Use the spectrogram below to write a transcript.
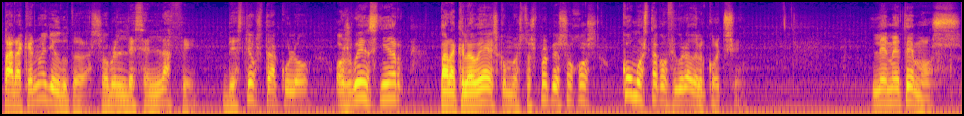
Para que no haya dudas sobre el desenlace de este obstáculo, os voy a enseñar, para que lo veáis con vuestros propios ojos, cómo está configurado el coche. Le metemos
